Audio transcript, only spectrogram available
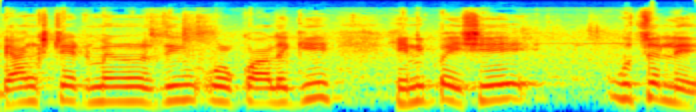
बँक स्टेटमेंटवरती ओळखू आलं की ह्यांनी पैसे उचलले.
